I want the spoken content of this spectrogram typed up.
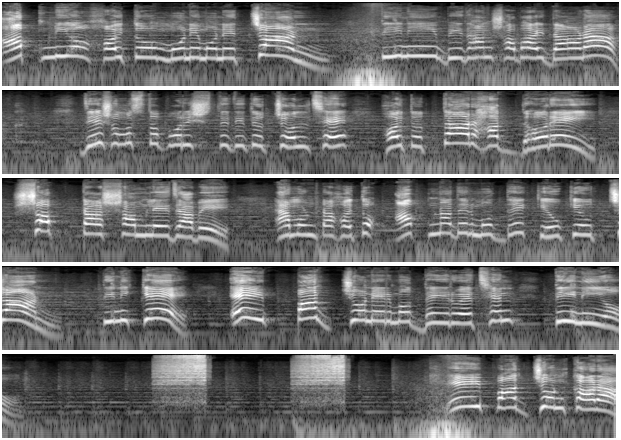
আপনিও হয়তো মনে মনে চান, তিনি বিধানসভায় দাঁড়াক। যে সমস্ত পরিস্থিতিতে চলছে হয়তো তার হাত ধরেই সবটা সামলে যাবে। এমনটা হয়তো আপনাদের মধ্যে কেউ কেউ চান। তিনি কে? এই পাঁচজনের মধ্যেই রয়েছেন তিনিও। এই পাঁচজন কারা?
